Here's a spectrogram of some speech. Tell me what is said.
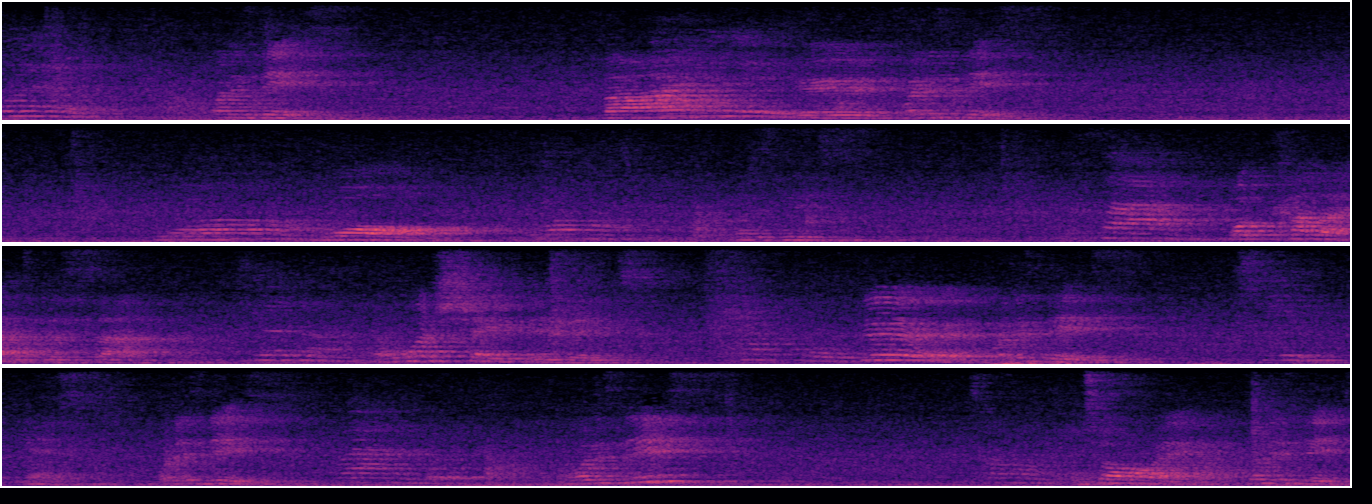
Well. What is this? Vine. Good. What is this? Wall. Wall. Wall. What is this? Sun. What color is the sun? Yellow. And what shape is it? Circle. Good. What is this? Sheep. Yes. What is this? Fan. And what is this? Toy. What is this?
